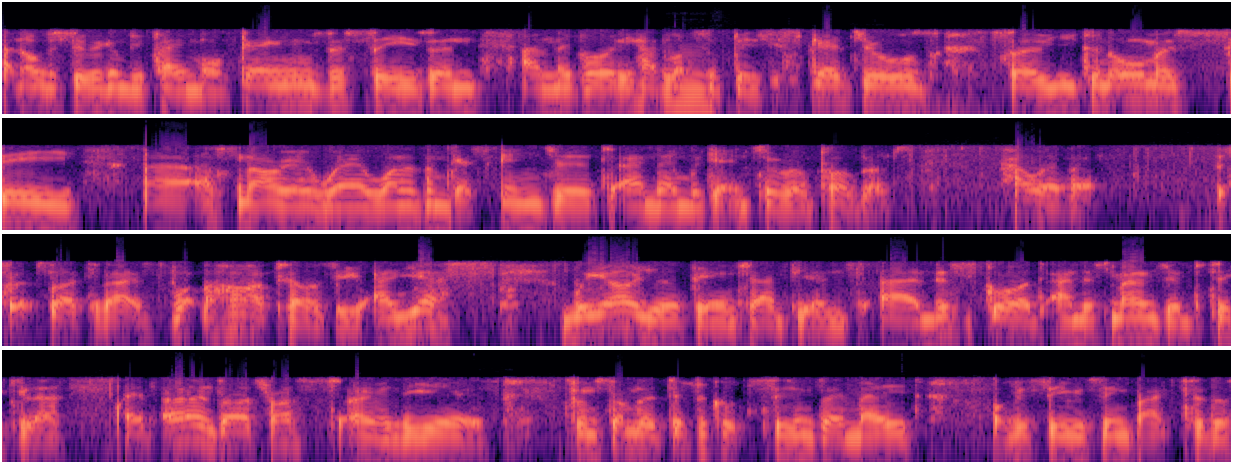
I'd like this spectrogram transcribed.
And obviously, we're going to be playing more games this season, and they've already had lots mm. of busy schedules. So you can almost see uh, a scenario where one of them gets injured, and then we get into real problems. However, the flip side to that is what the heart tells you. And yes, we are European champions, and this squad and this manager in particular have earned our trust over the years from some of the difficult decisions they made. Obviously, we think back to the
